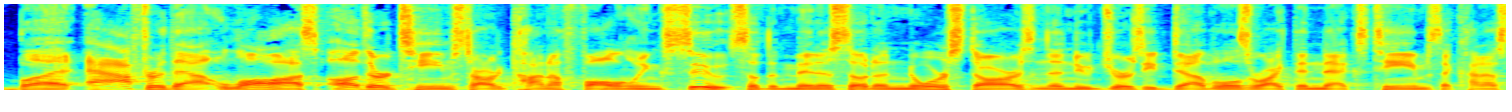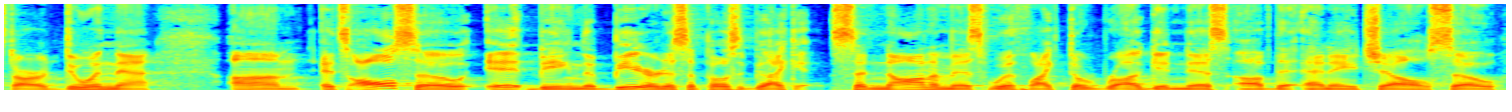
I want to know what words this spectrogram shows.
But after that loss, other teams started kind of following suit. So the Minnesota North Stars and the New Jersey Devils were like the next teams that kind of started doing that. Um, it's also it being the beard is supposed to be like synonymous with like the ruggedness of the NHL. So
